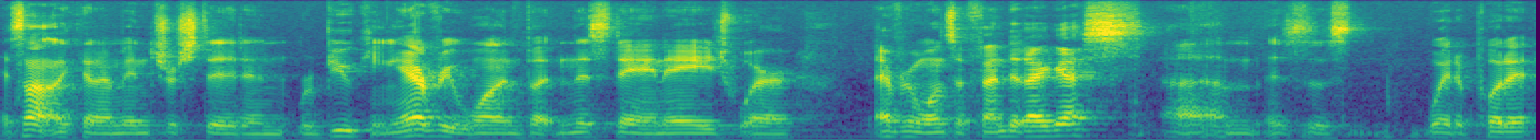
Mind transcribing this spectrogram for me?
it's not like that I'm interested in rebuking everyone, but in this day and age where everyone's offended, I guess, um, is this way to put it.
